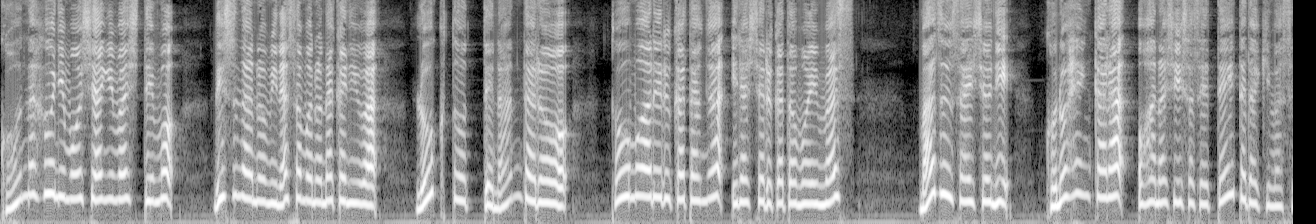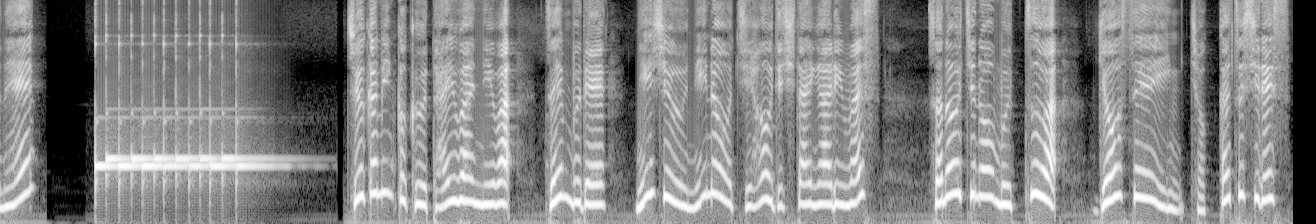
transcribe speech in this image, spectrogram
こんな風に申し上げましてもリスナーの皆様の中にはロクトって何だろうと思われる方がいらっしゃるかと思います。まず最初にこの辺からお話しさせていただきますね。中華民国台湾には全部で22の地方自治体があります。そのうちの6つは行政院直轄市です。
